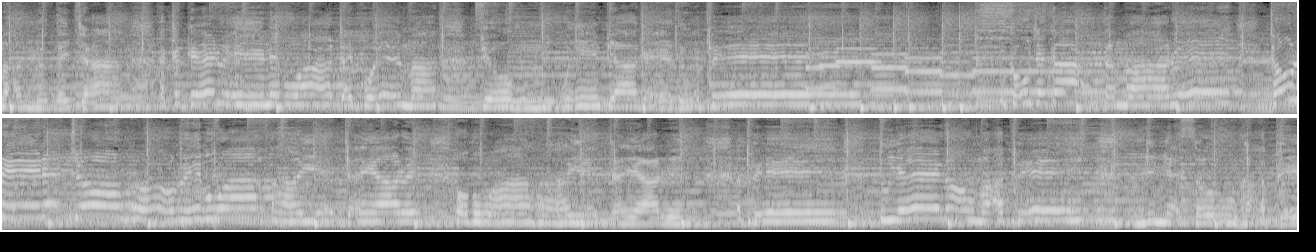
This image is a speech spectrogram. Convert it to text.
မှာအမျိုးသိတာ အခက်ခဲတွေနဲ့ဘဝတိုက်ပွဲမှာပြုံးဝင်ပြခဲ့သူအဖေအခုတကတမတွေထုံးနေတဲ့ကြောတွေဘဝရဲ့တရားတွေဩဘဝရဲ့တရားတွေအဖေသူရဲ့ကောင်းမှာအဖေမြင့်မြတ်ဆုံးဟာအဖေ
